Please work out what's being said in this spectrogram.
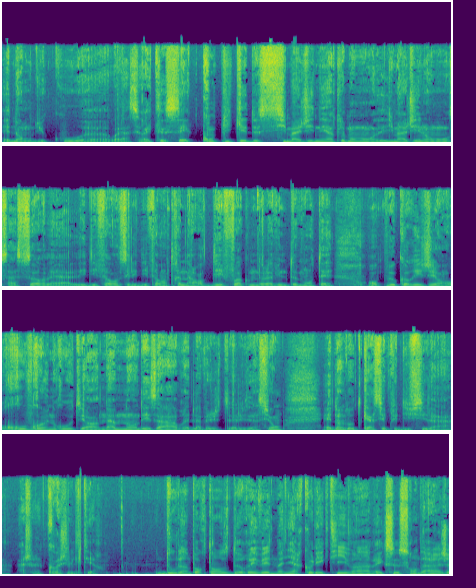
Et donc du coup, euh, voilà, c'est vrai que c'est compliqué de s'imaginer entre le moment où on l'imagine, au moment où ça sort, les différences et les différents trains. Alors des fois, comme dans la ville de Montaix, on peut corriger en rouvrant une route et en amenant des arbres et de la végétalisation. Et dans d'autres cas, c'est plus difficile à, à corriger le tir. D'où l'importance de rêver de manière collective hein, avec ce sondage.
